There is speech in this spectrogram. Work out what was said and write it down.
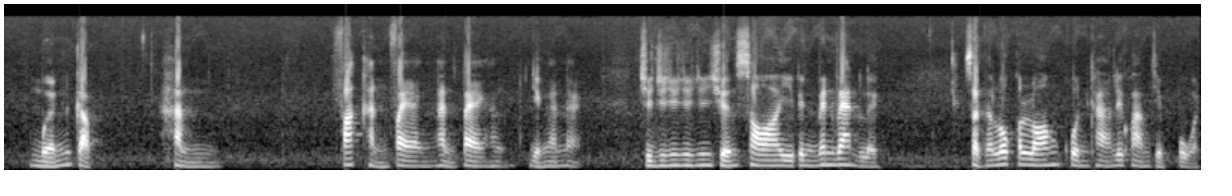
ๆเหมือนกับหั่น ฟักหั่นแฟงหั่นแปลงอย่างนั้นน่ะเฉือนเฉือนเฉือนเฉือนซอยเป็นแว่นๆเลย สัตว์นรกก็ร้องครวญครางด้วยความเจ็บปวด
